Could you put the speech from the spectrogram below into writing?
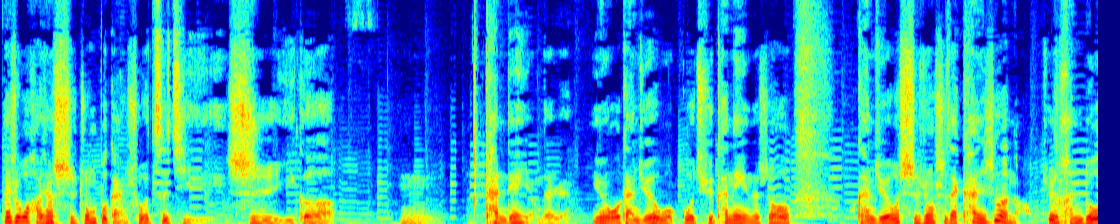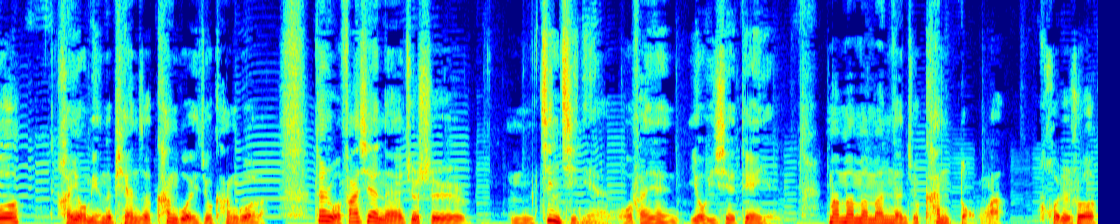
但是我好像始终不敢说自己是一个，嗯。看电影的人，因为我感觉我过去看电影的时候，我感觉我始终是在看热闹，就是很多很有名的片子看过也就看过了。但是我发现呢，就是嗯，近几年我发现有一些电影，慢慢慢慢的就看懂了，或者说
